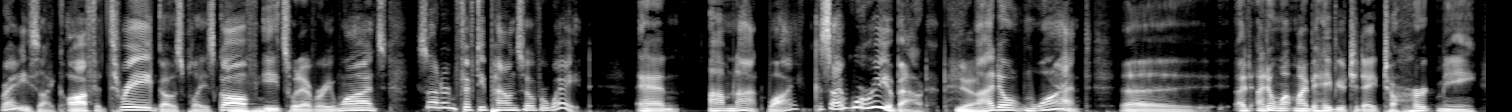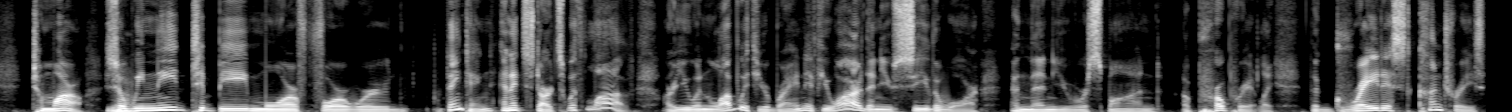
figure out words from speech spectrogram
Right? He's like off at three, goes, plays golf, eats whatever he wants. He's 150 pounds overweight. And I'm not. Why? Because I worry about it. Yeah. I don't want. Uh, I, I don't want my behavior today to hurt me tomorrow. So Yeah. we need to be more forward thinking, and it starts with love. Are you in love with your brain? If you are, then you see the war and then you respond appropriately. The greatest countries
